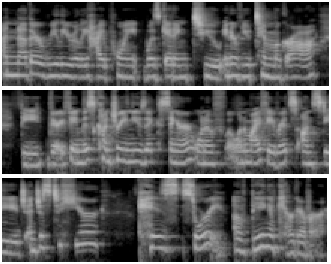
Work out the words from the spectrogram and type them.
another really really high point was getting to interview tim mcgraw the very famous country music singer one of one of my favorites on stage. And just to hear his story of being a caregiver,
